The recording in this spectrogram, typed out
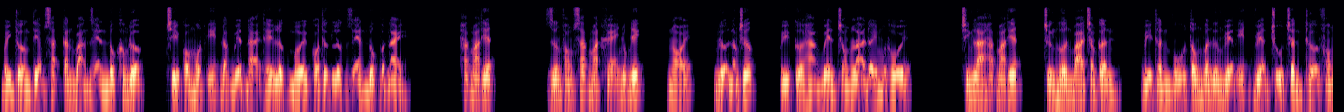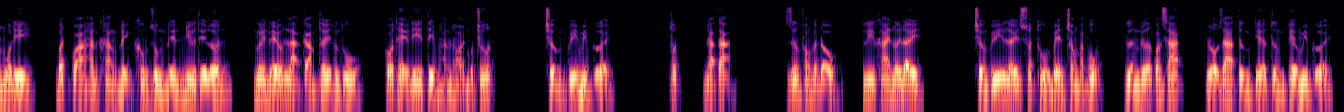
bình thường tiệm sắt căn bản rèn đúc không được, chỉ có một ít đặc biệt đại thế lực mới có thực lực rèn đúc vật này. Hắc ma thiết. Dương phóng sắc mặt khẽ nhúc ních nói, nửa năm trước, quý cửa hàng bên trong là đầy một khối. Chính là hắc ma thiết, chừng hơn ba trăm cân, bị thần vũ tông vân lương viện ít viện chủ trần thừa phong mua đi, bất quá hắn khẳng định không dùng đến như thế lớn, ngươi nếu là cảm thấy hứng thú, có thể đi tìm hắn hỏi một chút. Trưởng quỹ mỉm cười. Tuất đa tạ. Dương phóng gật đầu, ly khai nơi đây. Trưởng quỹ lấy xuất thủ bên trong bạc vụn, lần nữa quan sát, lộ ra từng tia từng tia mỉm cười.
